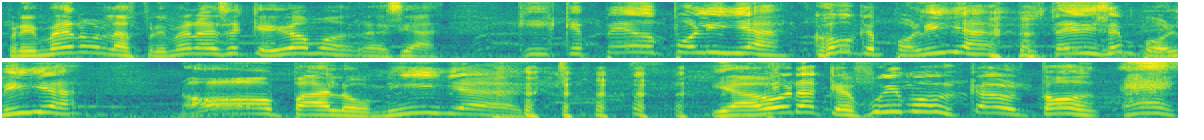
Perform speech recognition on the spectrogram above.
primero, las primeras veces que íbamos, decían, ¿qué, qué pedo polilla? ¿Cómo que polilla? ¿Ustedes dicen polilla? No, palomilla. y ahora que fuimos, cabrón, todos, ¡eh!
